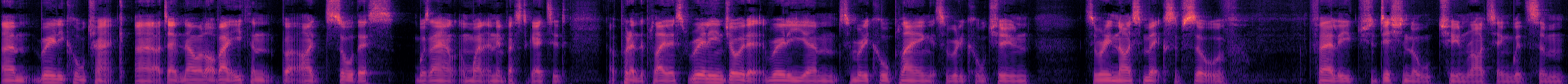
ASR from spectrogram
Um, really cool track. Uh, I don't know a lot about Ethan, but I saw this was out and went and investigated. I put it in the playlist. Really enjoyed it. Really, um, some really cool playing. It's a really cool tune. It's a really nice mix of sort of fairly traditional tune writing with some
